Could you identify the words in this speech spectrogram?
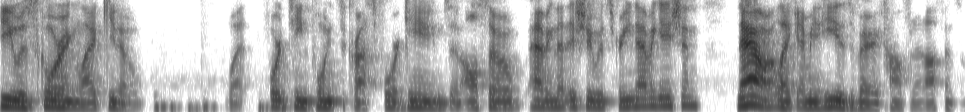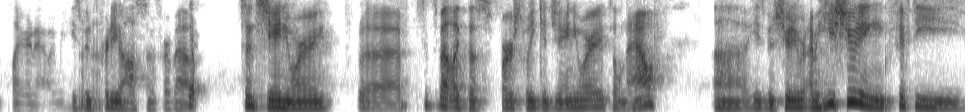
he was scoring like, you know, what, 14 points across four games and also having that issue with screen navigation. Now, like, I mean, he is a very confident offensive player now. I mean, he's been Mhm. pretty awesome for about Yep. since January uh, since about like the first week of January till now. Uh, he's been shooting. I mean, he's shooting 50,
